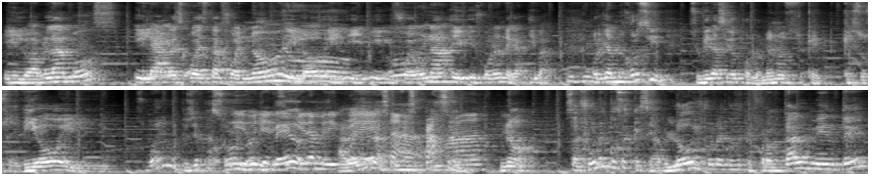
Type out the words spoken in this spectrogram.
y lo hablamos y la respuesta fue no, y, lo, No. y, y- y fue una, y, fue una negativa. Porque a lo mejor si, si hubiera sido por lo menos que, que sucedió y pues bueno, pues ya pasó. Y, no oye, Ni ni pedo. siquiera me di a veces las cosas pasan. Ajá. No, o sea, fue una cosa que se habló y fue una cosa que frontalmente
